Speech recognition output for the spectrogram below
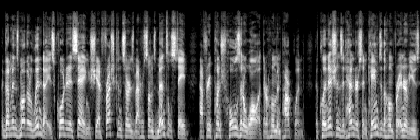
The gunman's mother, Linda, is quoted as saying she had fresh concerns about her son's mental state after he punched holes in a wall at their home in Parkland. The clinicians at Henderson came to the home for interviews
